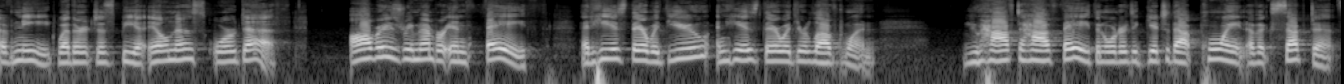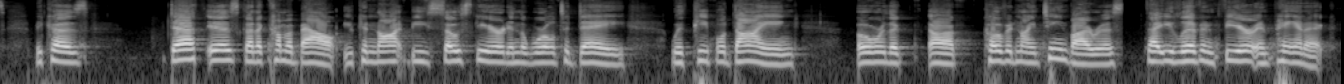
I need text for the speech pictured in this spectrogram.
of need, whether it just be an illness or death. Always remember in faith that He is there with you and He is there with your loved one. You have to have faith in order to get to that point of acceptance because death is going to come about. You cannot be so scared in the world today with people dying over the uh, COVID 19 virus that you live in fear and panic.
